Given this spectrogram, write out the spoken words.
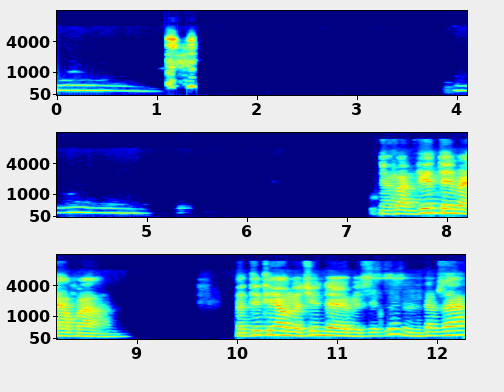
Ừm, ừm. các bạn viết tên bài học vào phần tiếp theo là chuyên đề về diện tích hình tam giác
